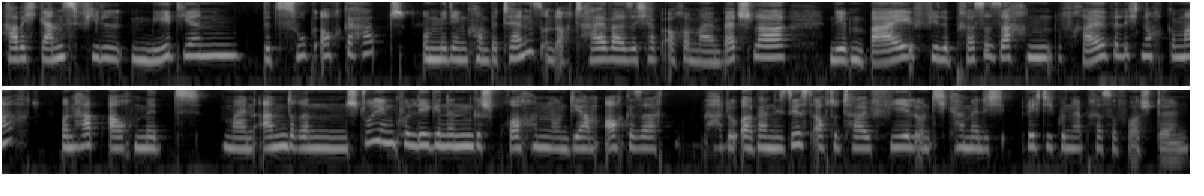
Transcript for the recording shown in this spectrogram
habe ich ganz viel Medienbezug auch gehabt und Medienkompetenz und auch teilweise, ich habe auch in meinem Bachelor nebenbei viele Pressesachen freiwillig noch gemacht und habe auch mit meinen anderen Studienkolleginnen gesprochen und die haben auch gesagt, du organisierst auch total viel und ich kann mir dich richtig gut in der Presse vorstellen.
